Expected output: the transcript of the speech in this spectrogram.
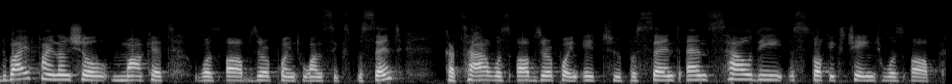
Dubai Financial Market was up 0.16%. Qatar was up 0.82%, and Saudi Stock Exchange was up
